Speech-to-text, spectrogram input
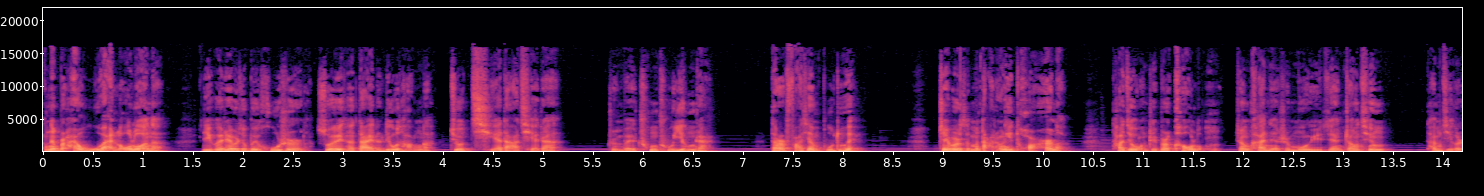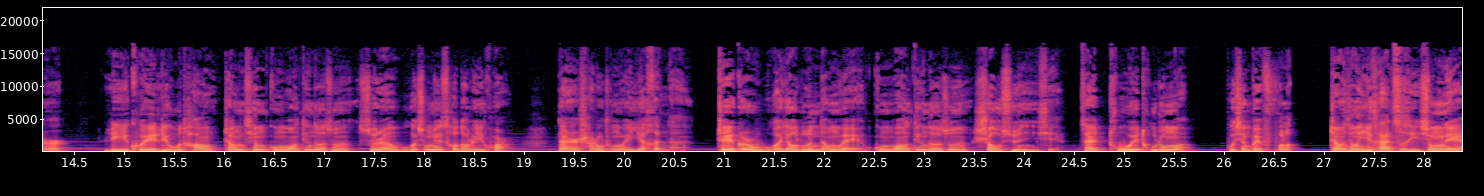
那边还有五百喽啰呢。李逵这边就被忽视了，所以他带着刘唐啊，就且打且战，准备冲出营寨。但是发现不对，这边怎么打成一团了？他就往这边靠拢，正看见是沐雨见张青。他们几个人，李逵、刘唐、张青、公望、丁德孙，虽然五个兄弟凑到了一块儿，但是杀出重围也很难。这哥五个要论能为，公望、丁德孙稍逊一些。在突围途中啊，不幸被俘了。张青一看自己兄弟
